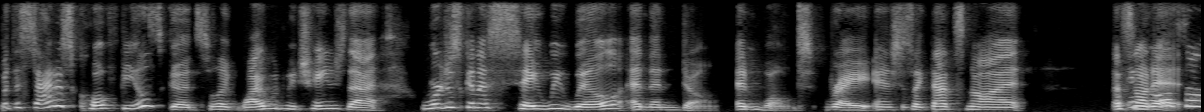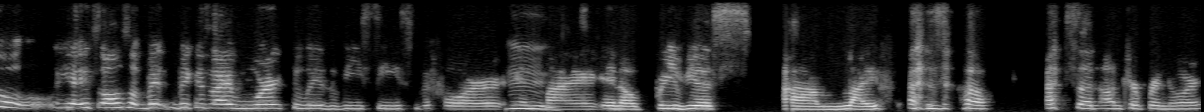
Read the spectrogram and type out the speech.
but the status quo feels good so like why would we change that? We're just gonna say we will and then don't and won't right? And it's just like that's not that's it's not it. also yeah it's also because i've worked with vcs before Mm. in my you know previous um life as a as an entrepreneur.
